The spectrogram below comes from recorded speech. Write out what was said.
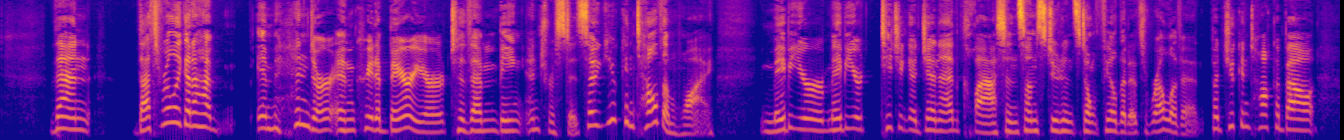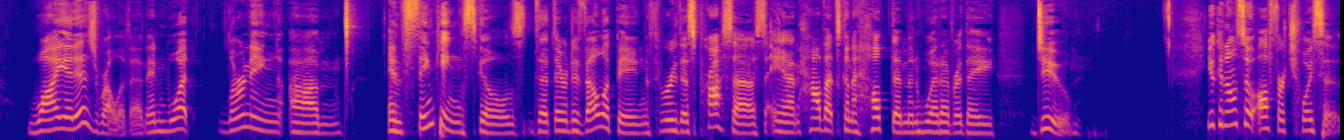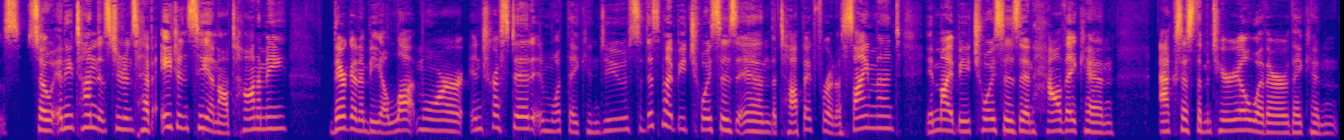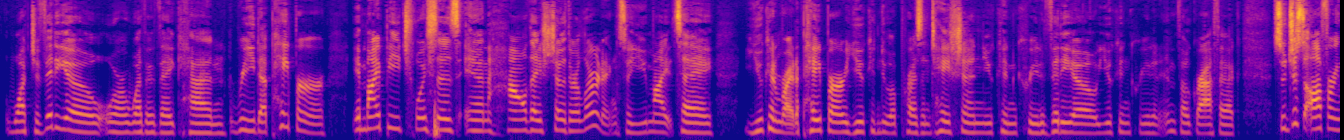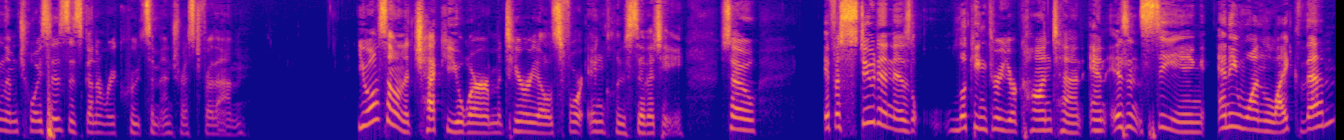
then that's really going to have hinder and create a barrier to them being interested. So you can tell them why. Maybe you're maybe you're teaching a gen ed class and some students don't feel that it's relevant, but you can talk about why it is relevant and what learning um, and thinking skills that they're developing through this process and how that's going to help them in whatever they do. You can also offer choices. So anytime that students have agency and autonomy, they're going to be a lot more interested in what they can do. So this might be choices in the topic for an assignment. It might be choices in how they can access the material, whether they can watch a video or whether they can read a paper. It might be choices in how they show their learning. So you might say, you can write a paper, you can do a presentation, you can create a video, you can create an infographic. So just offering them choices is going to recruit some interest for them. You also want to check your materials for inclusivity. So if a student is looking through your content and isn't seeing anyone like them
